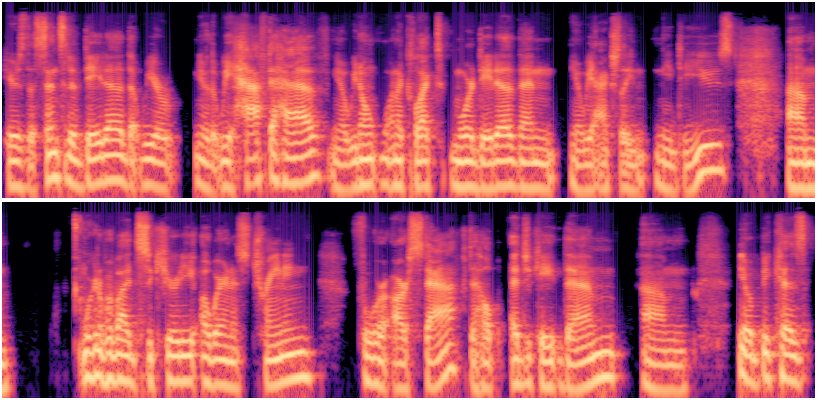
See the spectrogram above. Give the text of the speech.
here's the sensitive data that we are you know that we have to have. You know, we don't want to collect more data than you know we actually need to use. Um, we're going to provide security awareness training for our staff to help educate them um, you know, because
